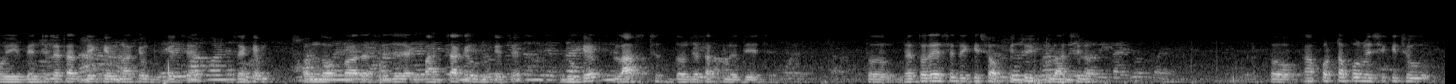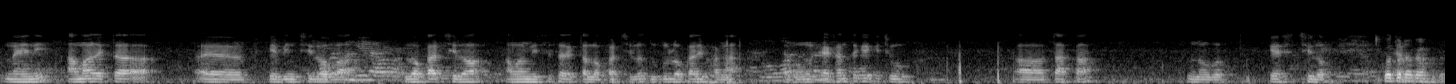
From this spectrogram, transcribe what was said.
ওই ভেন্টিলেটার দিয়ে কেউ না কেউ ঢুকেছে দেখে সন্দেহ করা যাচ্ছে যে বাচ্চা কেউ ঢুকেছে, ঢুকে লাস্ট দরজাটা খুলে দিয়েছে। তো ভেতরে এসে দেখি সব কিছুই খোলা ছিল। তো কাপড় টাপড় বেশি কিছু নেয়নি। আমার একটা কেবিন ছিল বা লকার ছিল আমার মিসেসের একটা লকার ছিল দুটো লকারই ভাঙা এবং এখান থেকে কিছু টাকা নগদ ক্যাশ ছিল। কত টাকা হবে?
